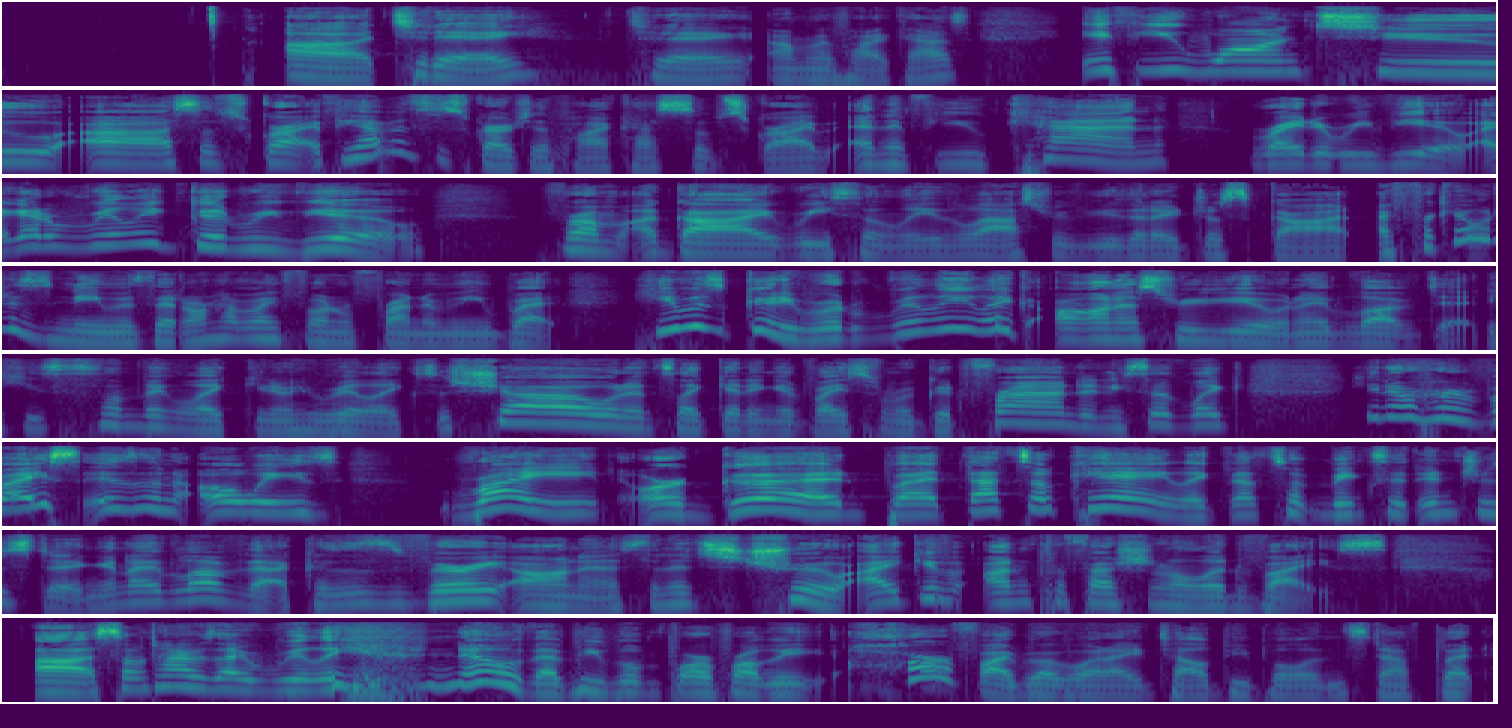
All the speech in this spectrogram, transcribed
uh, today. Today on my podcast. If you want to uh, subscribe, if you haven't subscribed to the podcast, subscribe. And if you can, write a review. I got a really good review from a guy recently, the last review that I just got. I forget what his name is. I don't have my phone in front of me, but he was good. He wrote a really like honest review and I loved it. He said something like, you know, he really likes the show and it's like getting advice from a good friend. And he said, like, you know, her advice isn't always right or good, but that's okay. Like that's what makes it interesting. And I love that because it's very honest and it's true. I give unprofessional advice. Uh, sometimes I really know that people are probably horrified by what I tell people and stuff, but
